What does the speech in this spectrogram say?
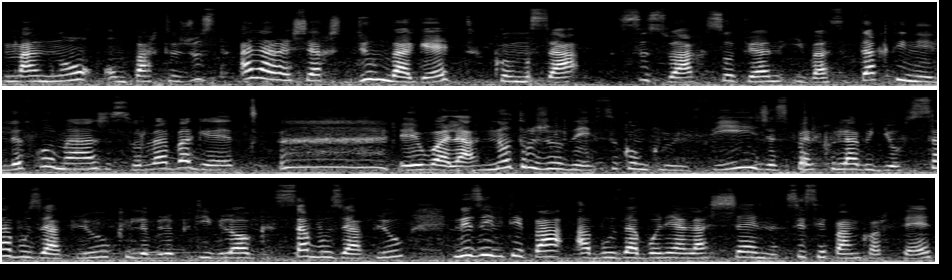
Maintenant, on part juste à la recherche d'une baguette. Comme ça, ce soir, Sofiane, il va se tartiner le fromage sur la baguette. Et voilà, notre journée se conclut ici. J'espère que la vidéo, ça vous a plu, que le, le petit vlog, ça vous a plu. N'hésitez pas à vous abonner à la chaîne si ce n'est pas encore fait.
